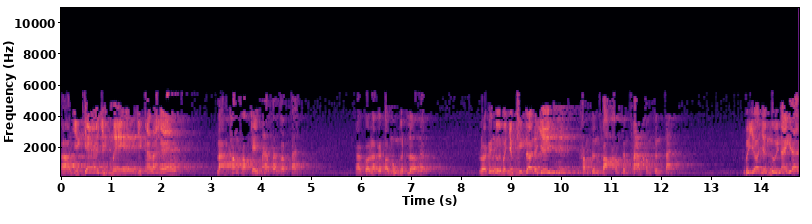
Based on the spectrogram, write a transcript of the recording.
À, giết cha giết mẹ giết a la hán làm thân phật chảy máu phá hợp tan. Đó gọi là cái tội ngũ nghịch lớn á. Rồi cái người mà nhất thiện đời là gì? Không tin phật không tin pháp không tin tăng bây giờ những người này á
